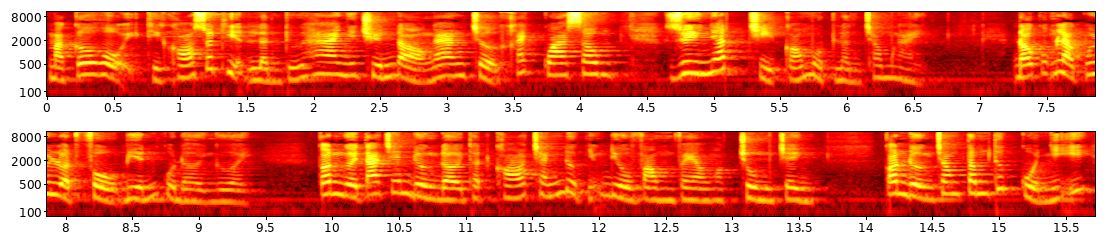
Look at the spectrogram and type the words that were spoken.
Mà cơ hội thì khó xuất hiện lần thứ hai như chuyến đò ngang chở khách qua sông, duy nhất chỉ có một lần trong ngày. Đó cũng là quy luật phổ biến của đời người. Con người ta trên đường đời thật khó tránh được những điều vòng vèo hoặc trùng trình. Con đường trong tâm thức của nhĩ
